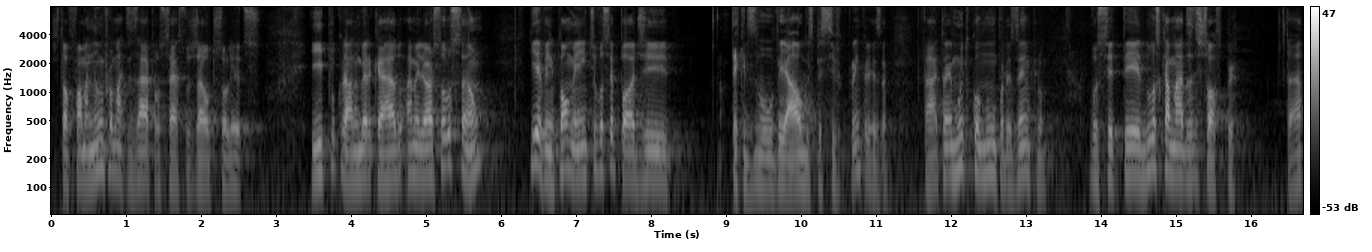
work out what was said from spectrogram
de tal forma a não informatizar processos já obsoletos, e procurar no mercado a melhor solução. E, eventualmente, você pode ter que desenvolver algo específico para a empresa. Tá? Então, é muito comum, por exemplo, você ter duas camadas de software. Tá?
